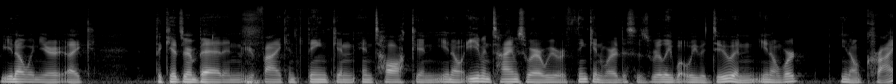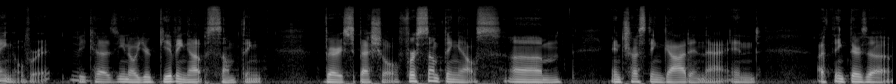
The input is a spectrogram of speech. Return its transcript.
you know, when you're like the kids are in bed and you finally can think and, and talk, and you know, even times where we were thinking where this is really what we would do, and you know, we're you know crying over it mm. because you know you're giving up something very special for something else, um, and trusting God in that. And I think there's a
